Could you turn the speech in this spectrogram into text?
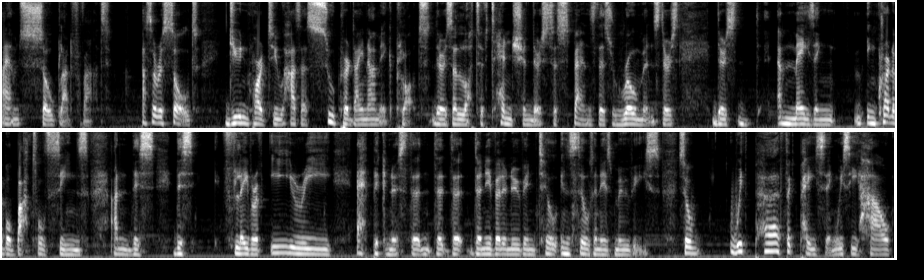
I am so glad for that. As a result, Dune Part 2 has a super dynamic plot. There's a lot of tension, there's suspense, there's romance, there's there's amazing incredible battle scenes and this this flavor of eerie epicness that, that, that Denis Villeneuve instills in his movies. So with perfect pacing, we see how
